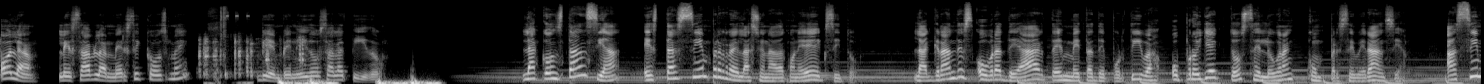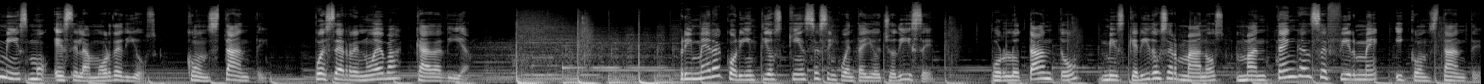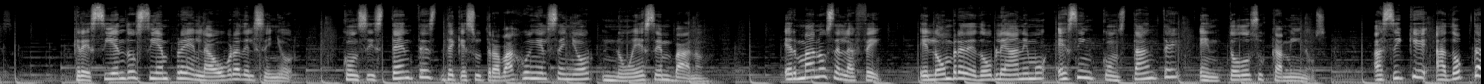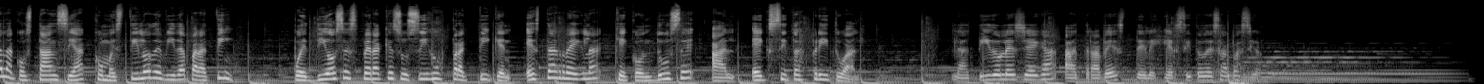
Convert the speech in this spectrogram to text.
Hola, les habla Mercy Cosme. Bienvenidos a Latido. La constancia está siempre relacionada con el éxito. Las grandes obras de arte, metas deportivas o proyectos se logran con perseverancia. Asimismo es el amor de Dios, constante, pues se renueva cada día. Primera Corintios 15:58 dice, Por lo tanto, mis queridos hermanos, manténganse firmes y constantes creciendo siempre en la obra del Señor, consistentes de que su trabajo en el Señor no es en vano. Hermanos en la fe, el hombre de doble ánimo es inconstante en todos sus caminos. Así que adopta la constancia como estilo de vida para ti, pues Dios espera que sus hijos practiquen esta regla que conduce al éxito espiritual. Latido les llega a través del ejército de salvación.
